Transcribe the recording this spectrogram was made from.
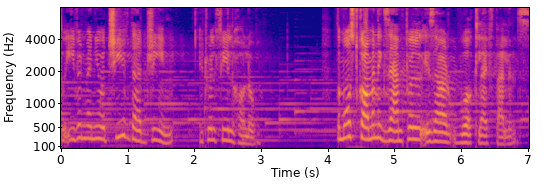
तो even when you achieve that dream it will feel hollow the most common example is our work life balance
